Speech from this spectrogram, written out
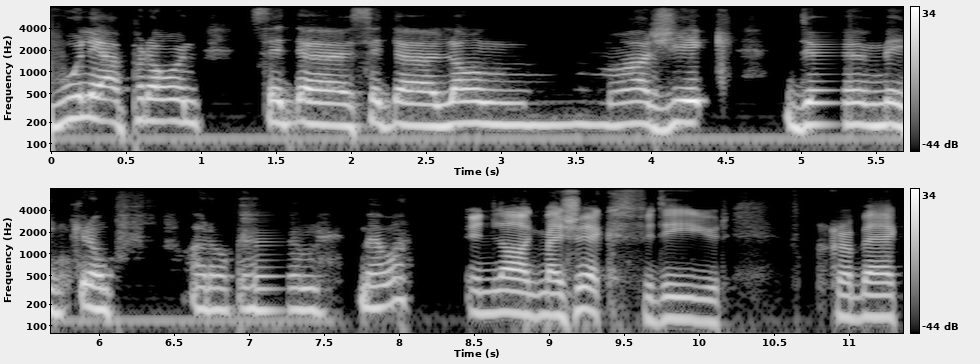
voulais apprendre cette, euh, cette euh, langue magique de mes grands-parents. Euh, mais ouais. Une langue magique, veut dire, Québec,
